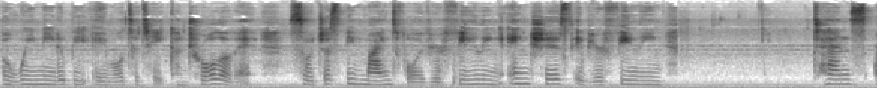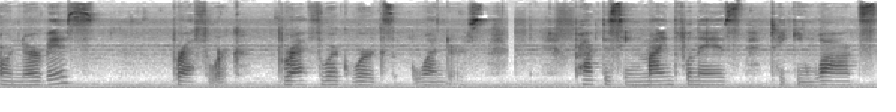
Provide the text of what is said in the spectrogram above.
but we need to be able to take control of it. So just be mindful if you're feeling anxious, if you're feeling tense or nervous, breath work breath work works wonders. Practicing mindfulness, taking walks,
